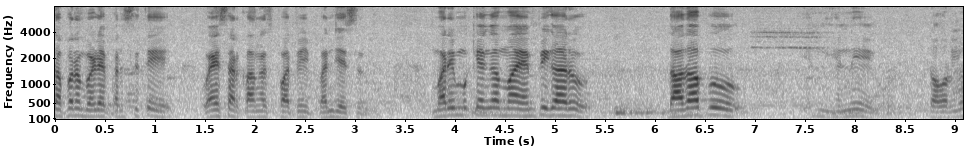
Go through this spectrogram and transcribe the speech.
తపన పడే పరిస్థితి వైఎస్ఆర్ కాంగ్రెస్ పార్టీ పనిచేస్తుంది. మరి ముఖ్యంగా మా ఎంపీ గారు దాదాపు ఎన్ని- టవర్లు?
